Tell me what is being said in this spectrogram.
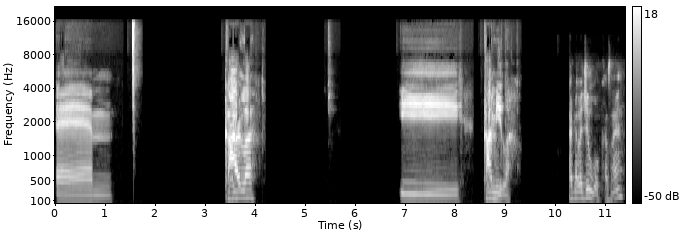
é, Carla e Camila. Camila de Lucas, né?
